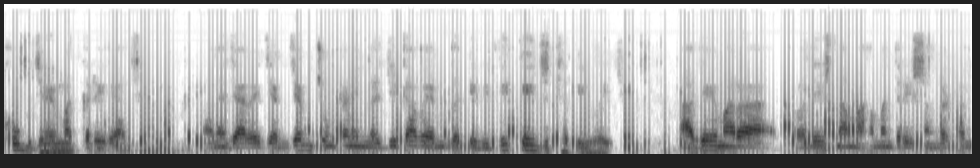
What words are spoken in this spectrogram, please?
ખૂબ જહેમત કરી રહ્યા છે. અને જ્યારે જેમ જેમ ચૂંટણી નજીક આવે એમ ગતિવિધિ તેજ થતી હોય છે. આજે મારા પ્રદેશના મહામંત્રી સંગઠન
